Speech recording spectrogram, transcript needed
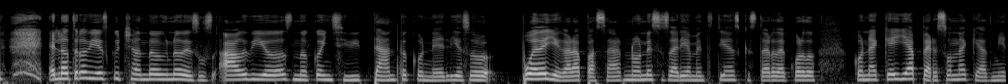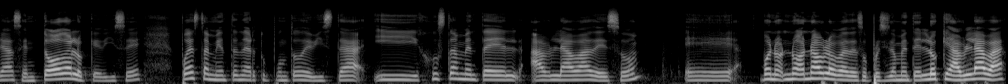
el otro día escuchando uno de sus audios no coincidí tanto con él y eso puede llegar a pasar, no necesariamente tienes que estar de acuerdo con aquella persona que admiras en todo lo que dice, puedes también tener tu punto de vista y justamente él hablaba de eso. Eh, bueno, no, no hablaba de eso precisamente, lo que hablaba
